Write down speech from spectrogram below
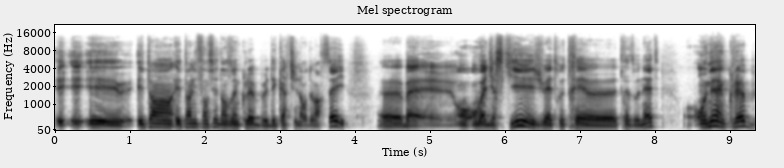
et, étant, étant licencié dans un club des quartiers nord de Marseille, ben, on, va dire ce qui est, et je vais être très, très honnête. On est un club,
